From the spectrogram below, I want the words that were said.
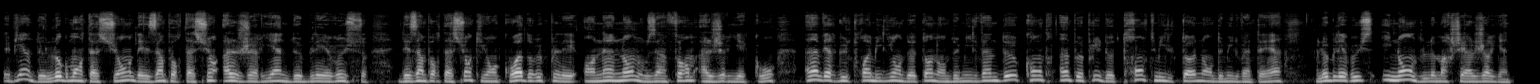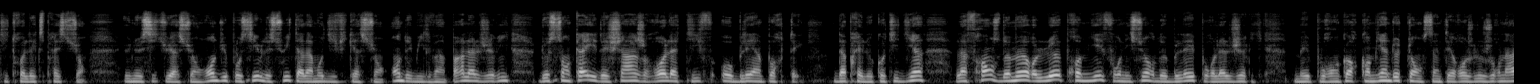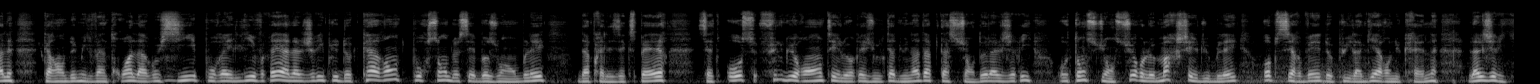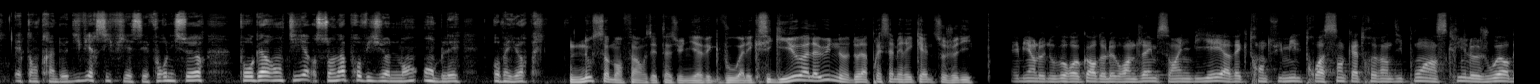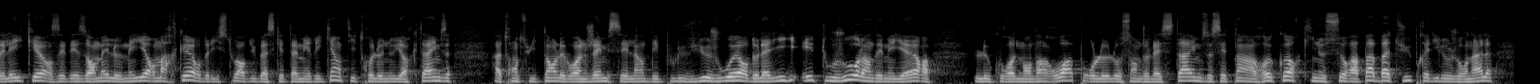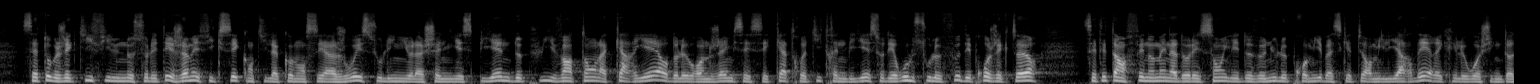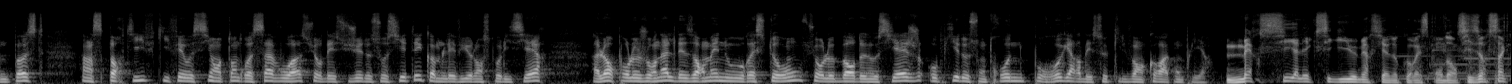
Eh bien, de l'augmentation des importations algériennes de blé russe, des importations qui ont quadruplé en un an, nous informe Algérieco, 1,3 million de tonnes en 2022 contre un peu plus de 30 000 tonnes en 2021. Le blé russe inonde le marché algérien, titre l'expression. Une situation rendue possible suite à la modification en 2020 par l'Algérie de son cahier des charges relatif au blé importé. D'après le quotidien, la France demeure le premier fournisseur de blé pour l'Algérie. Mais pour encore combien de temps s'interroge journal, car en 2023, la Russie pourrait livrer à l'Algérie plus de 40% de ses besoins en blé. D'après les experts, cette hausse fulgurante est le résultat d'une adaptation de l'Algérie aux tensions sur le marché du blé observées depuis la guerre en Ukraine. L'Algérie est en train de diversifier ses fournisseurs pour garantir son approvisionnement en blé au meilleur prix. Nous sommes enfin aux États-Unis avec vous, Alexis Guilleux, à la une de la presse américaine ce jeudi. Eh bien, le nouveau record de LeBron James en NBA avec 38 390 points inscrits, le joueur des Lakers est désormais le meilleur marqueur de l'histoire du basket américain, titre le New York Times. À 38 ans, LeBron James est l'un des plus vieux joueurs de la ligue et toujours l'un des meilleurs. Le couronnement d'un roi pour le Los Angeles Times, c'est un record qui ne sera pas battu, prédit le journal. Cet objectif, il ne se l'était jamais fixé quand il a commencé à jouer, souligne la chaîne ESPN. Depuis 20 ans, la carrière de LeBron James et ses quatre titres NBA se déroule sous le feu des projecteurs. C'était un phénomène adolescent, il est devenu le premier basketteur milliardaire, écrit le Washington Post, un sportif qui fait aussi entendre sa voix sur des sujets de société comme les violences policières. Alors pour le journal, désormais, nous resterons sur le bord de nos sièges, au pied de son trône, pour regarder ce qu'il va encore accomplir. Merci Alexis Guilleux, merci à nos correspondants. 6h50.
